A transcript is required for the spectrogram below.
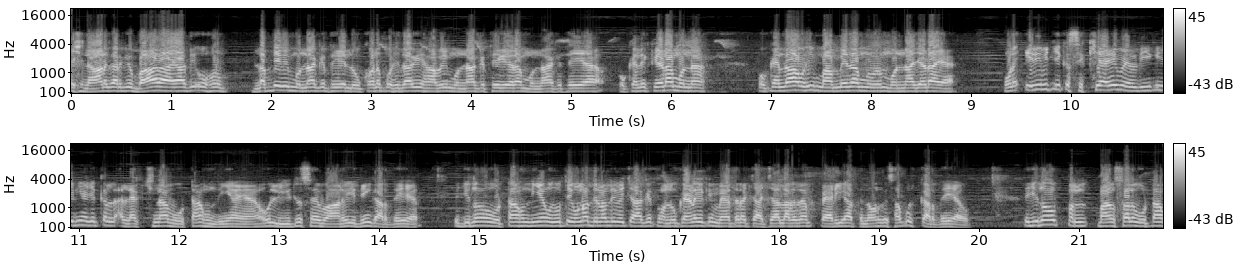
ਇਸ਼ਨਾਨ ਕਰਕੇ ਬਾਹਰ ਆਇਆ ਤੇ ਉਹ ਹੁਣ ਲੱਭੇ ਵੀ ਮੁੰਨਾ ਕਿੱਥੇ ਹੈ ਲੋਕਾਂ ਨੂੰ ਪੁੱਛਦਾ ਕਿ ਹਾਂ ਵੀ ਮੁੰਨਾ ਕਿੱਥੇ ਗਿਆ ਮੁੰਨਾ ਕਿੱਥੇ ਆ, ਉਹ ਕਹਿੰਦੇ ਕਿਹੜਾ ਮੁੰਨਾ? ਉਹ ਕਹਿੰਦਾ ਉਹੀ ਮਾਮੇ ਦਾ ਮੁੰਨਾ ਜਿਹੜਾ ਆ। ਹੁਣ ਇਹਦੇ ਵਿੱਚ ਇੱਕ ਸਿੱਖਿਆ ਇਹ ਮਿਲਦੀ ਕਿ ਜਿਹੜੀਆਂ ਅੱਜਕੱਲ ਇਲੈਕਸ਼ਨਾਂ ਵੋਟਾਂ ਹੁੰਦੀਆਂ ਆ, ਉਹ ਲੀਡਰ ਸਾਹਿਬਾਨ ਵੀ ਇਦਾਂ ਹੀ ਕਰਦੇ ਆ। ਕਿ ਜਦੋਂ ਵੋਟਾਂ ਹੁੰਦੀਆਂ, ਉਦੋਂ ਤੇ ਉਹਨਾਂ ਦਿਨਾਂ ਦੇ ਵਿੱਚ ਆ ਕੇ ਤੁਹਾਨੂੰ ਕਹਿਣਗੇ ਕਿ ਮੈਂ ਤੇਰਾ ਚਾਚਾ ਲੱਗਦਾ, ਪੈਰੀ ਹੱਥ ਲਾਉਣਗੇ, ਸਭ ਕੁਝ ਕਰਦੇ ਆ ਉਹ। ਤੇ ਜਦੋਂ 5 ਸਾਲ ਵੋਟਾਂ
